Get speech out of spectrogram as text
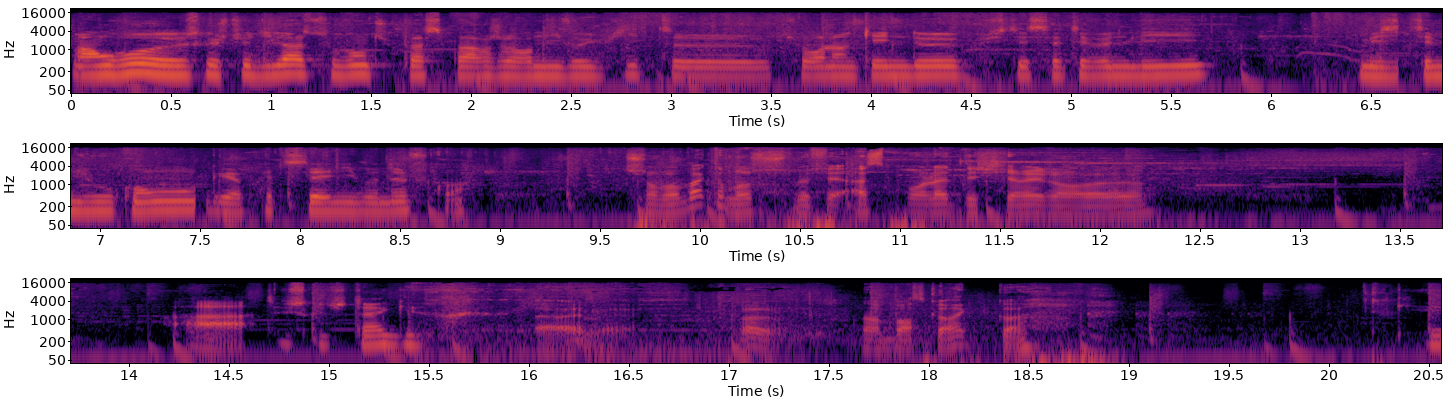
Bah, en gros, euh, ce que je te dis là, souvent tu passes par genre niveau 8, euh, tu roules un Kane 2, plus tes 7 Heavenly, mes items du Wukong, et après tu à niveau 9 quoi. Je comprends pas comment je me fais à ce point là déchirer genre. euh, Ah, t'as vu ce que tu tags? Bah ouais mais. Ouais, un board correct quoi. Ok,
